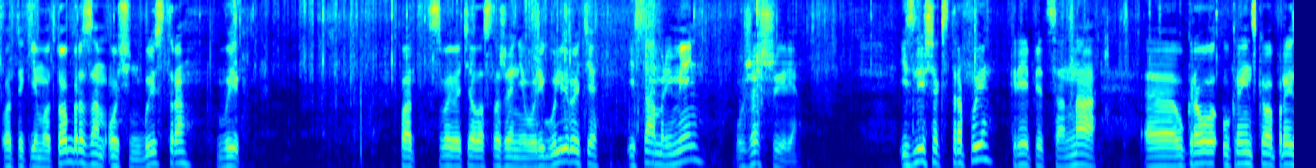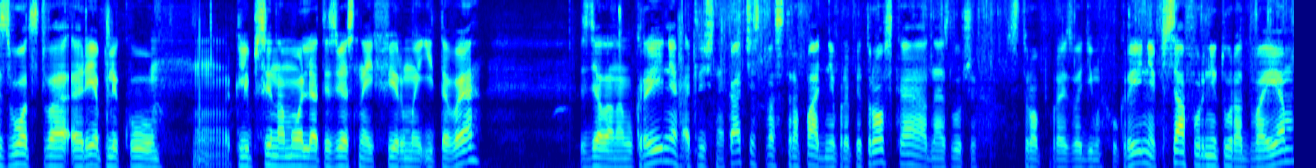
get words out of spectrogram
вот таким вот образом, очень быстро. Вы под свое телосложение его регулируете, и сам ремень уже шире. Излишек стропы крепится на э, украинского производства реплику клипсы на моле от известной фирмы ИТВ. Сделана в Украине, отличное качество. Стропа Днепропетровская, одна из лучших строп, производимых в Украине. Вся фурнитура 2М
